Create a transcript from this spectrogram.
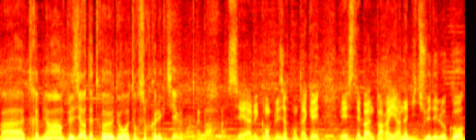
Bah très bien, un plaisir d'être de retour sur Collective. Bah, c'est avec grand plaisir qu'on t'accueille. Et Esteban, pareil, un habitué des locaux.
